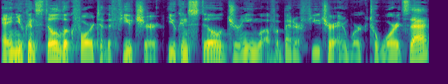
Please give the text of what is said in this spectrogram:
and you can still look forward to the future. You can still dream of a better future and work towards that,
